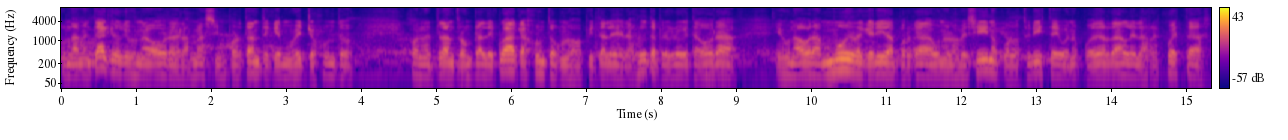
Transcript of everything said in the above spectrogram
fundamental, creo que es una obra de las más importantes que hemos hecho junto con el plan troncal de Cloaca, junto con los hospitales de las grutas, pero creo que esta obra es una obra muy requerida por cada uno de los vecinos, por los turistas, y bueno, poder darle las respuestas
